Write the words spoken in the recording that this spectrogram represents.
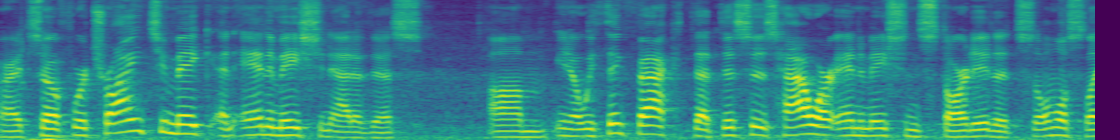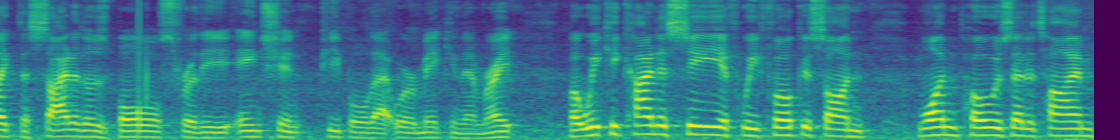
All right, so if we're trying to make an animation out of this, um, you know, we think back that this is how our animation started. It's almost like the side of those bowls for the ancient people that were making them, right? But we could kind of see if we focus on one pose at a time,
